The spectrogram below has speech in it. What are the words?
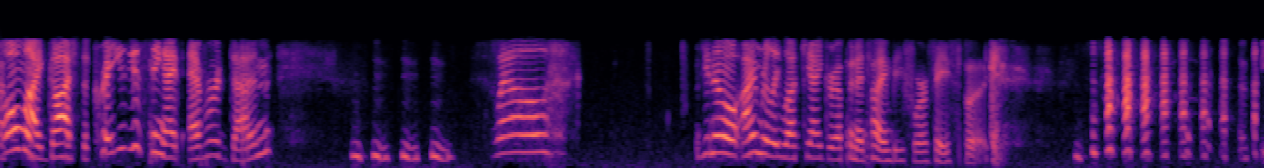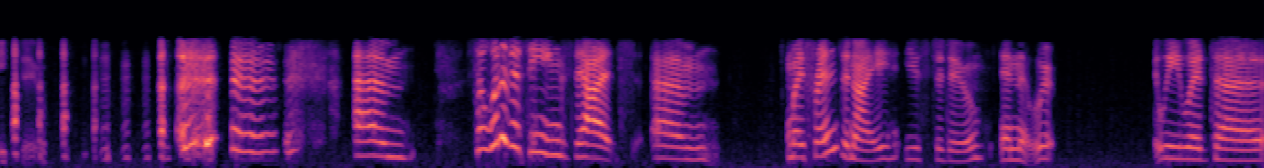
oh my gosh, the craziest thing I've ever done. well, you know, I'm really lucky I grew up in a time before Facebook. Me too. um so one of the things that um my friends and I used to do and we we would uh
